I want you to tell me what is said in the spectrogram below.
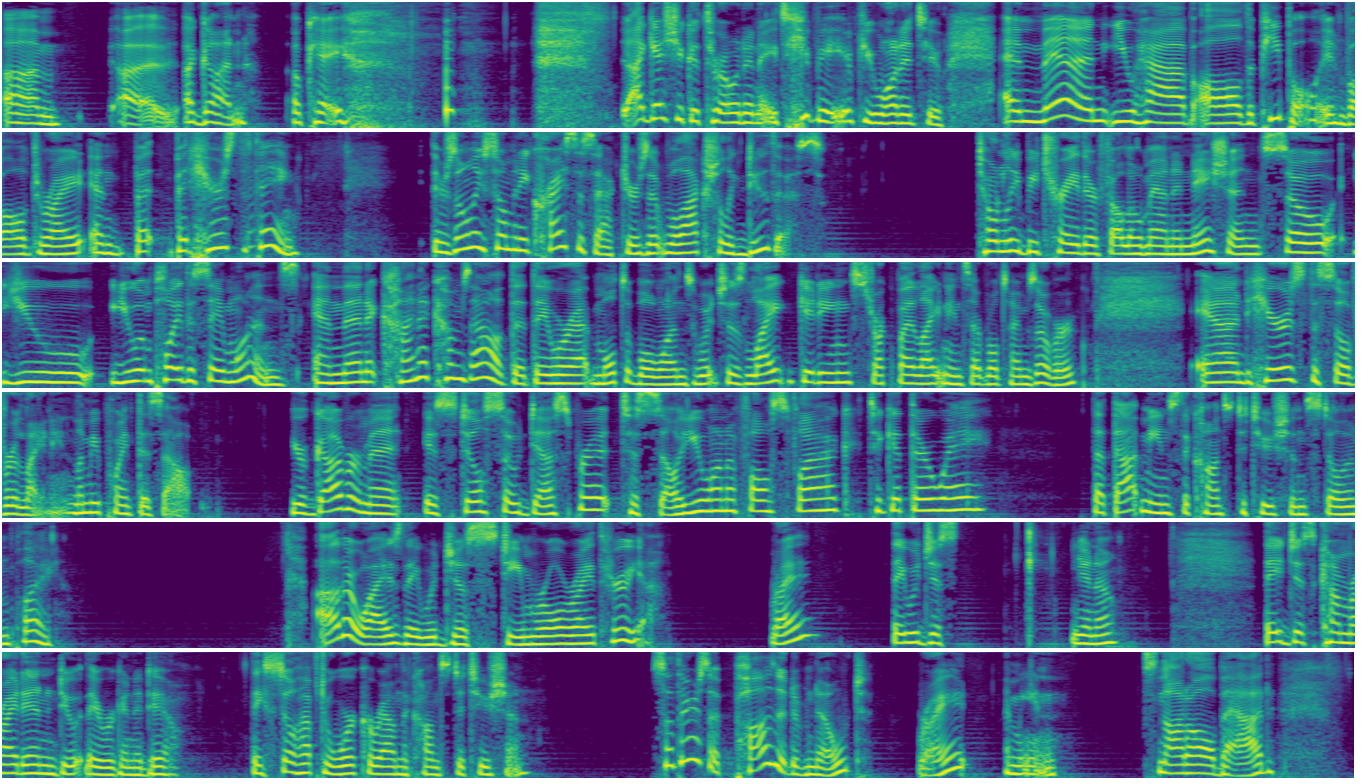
um, uh, a gun. Okay. I guess you could throw in an ATV if you wanted to. And then you have all the people involved, right? And but but here's the thing. There's only so many crisis actors that will actually do this totally betray their fellow man and nation. So you you employ the same ones, and then it kind of comes out that they were at multiple ones, which is like getting struck by lightning several times over. And here's the silver lining. Let me point this out. Your government is still so desperate to sell you on a false flag to get their way that that means the Constitution's still in play. Otherwise, they would just steamroll right through you, right? They would just, you know they'd just come right in and do what they were going to do. They still have to work around the Constitution. So there's a positive note, right? I mean, it's not all bad.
